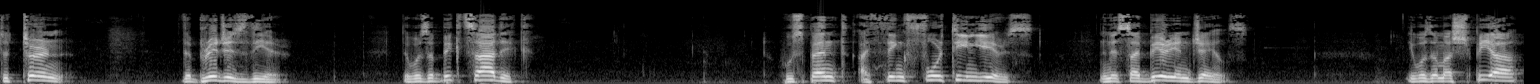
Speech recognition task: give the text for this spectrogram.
to turn the bridges there. There was a big tzaddik who spent, I think, 14 years in the Siberian jails. He was a mashpia.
